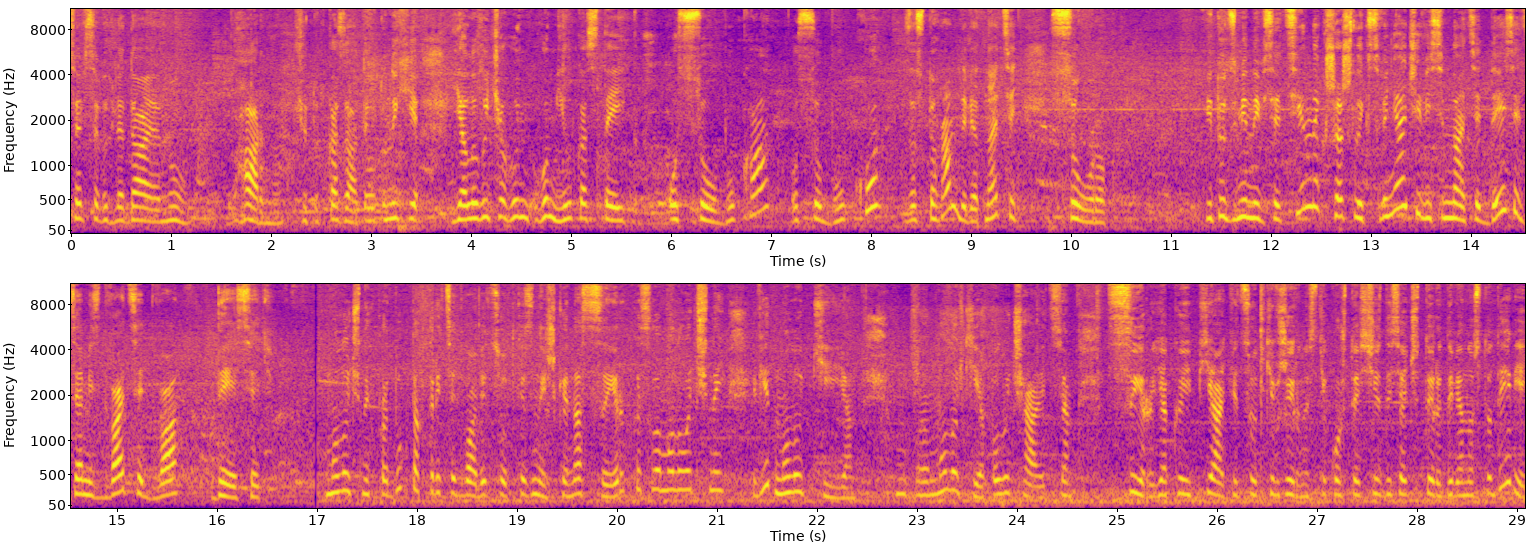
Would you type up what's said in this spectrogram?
це все виглядає ну, гарно, що тут казати. От у них є яловича гомілка стейк, особука, особуко за 100 грам 19,40. І тут змінився цінник, шашлик свинячий 18,10 замість 22,10. Молочних продуктах 32% знижки на сир кисломолочний від молокія. Е, Молокія, виходить, сир, який 5% жирності коштує 64,99,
